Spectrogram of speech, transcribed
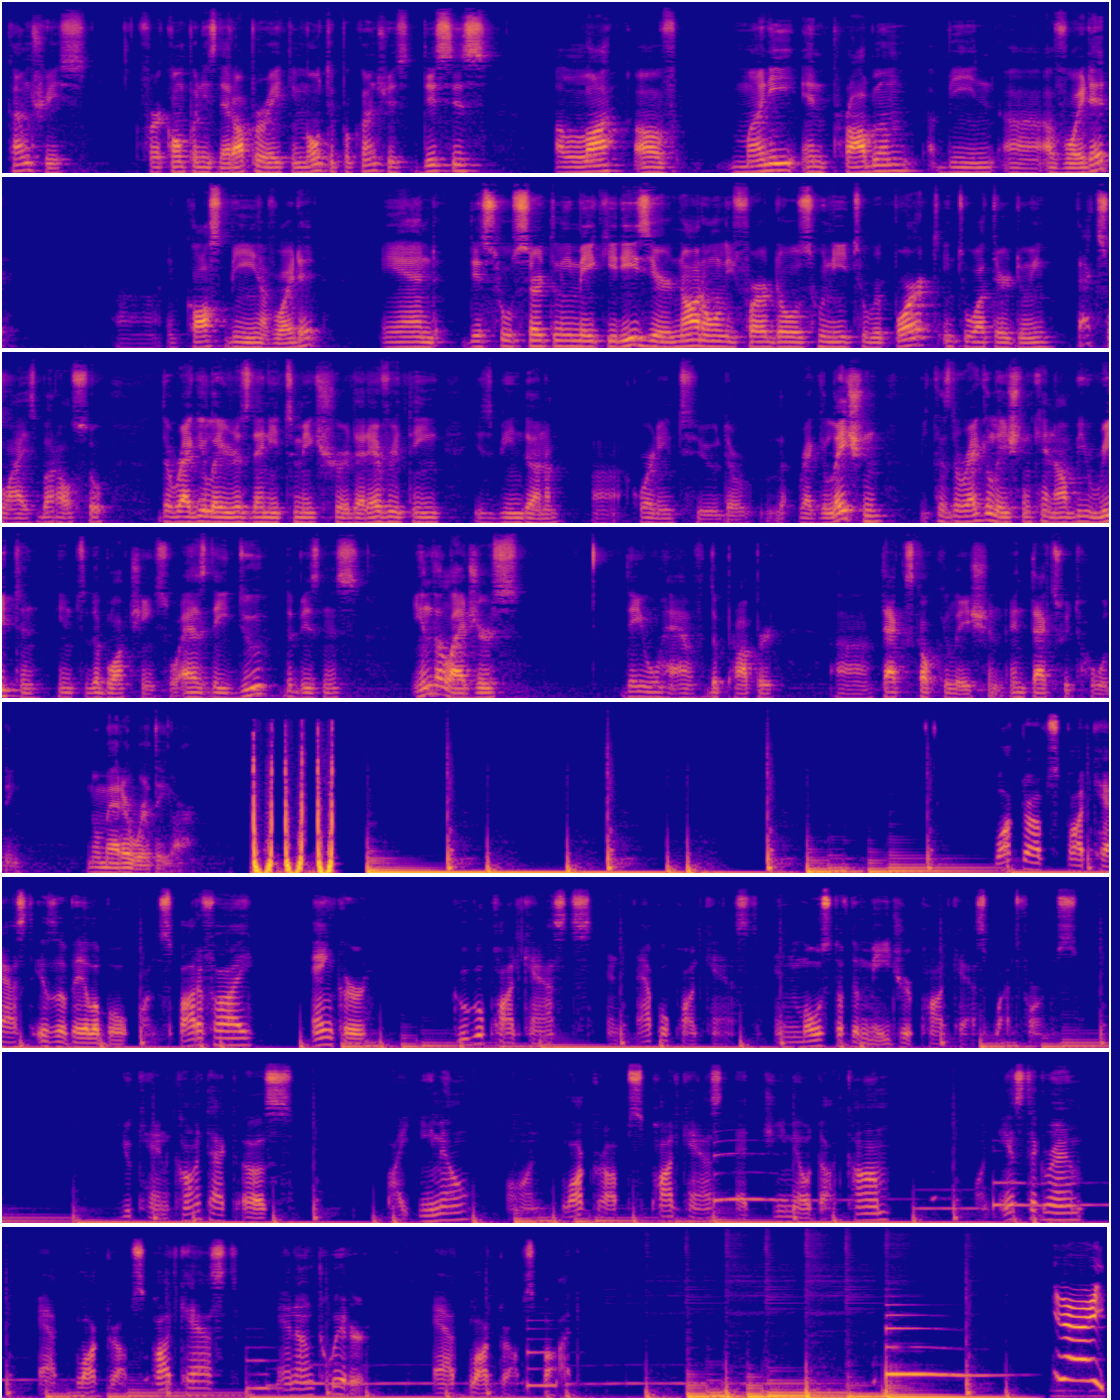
countries for companies that operate in multiple countries this is a lot of money and problem being uh, avoided uh, and cost being avoided and this will certainly make it easier not only for those who need to report into what they're doing tax wise, but also the regulators that need to make sure that everything is being done uh, according to the regulation because the regulation cannot be written into the blockchain. So, as they do the business in the ledgers, they will have the proper uh, tax calculation and tax withholding no matter where they are. Blockdrops podcast is available on Spotify, Anchor, Google Podcasts, and Apple Podcasts, and most of the major podcast platforms. You can contact us by email blockdropspodcast at gmail.com, on Instagram at blockdropspodcast, and on Twitter at blockdropspod. Yay!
